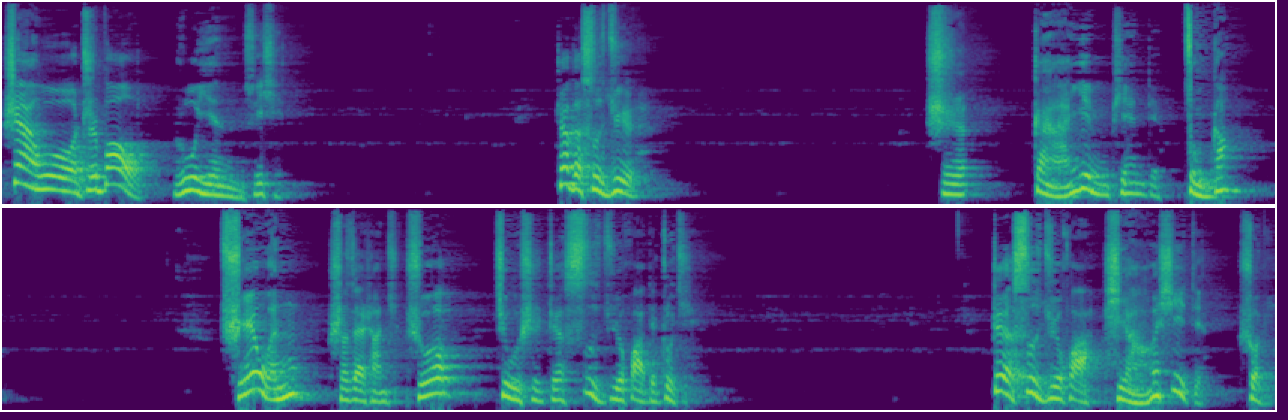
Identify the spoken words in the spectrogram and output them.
善恶之报，如影随形。”这个四句是《感应篇》的总纲，全文实在上去说就是这四句话的注解。这四句话详细的说明，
